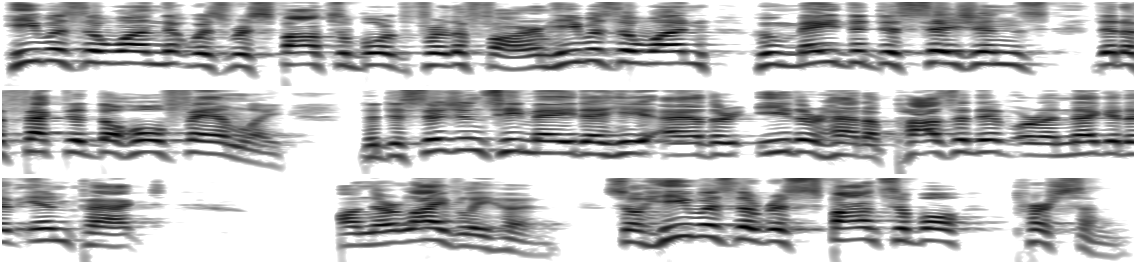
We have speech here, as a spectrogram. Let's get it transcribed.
He was the one that was responsible for the farm. He was the one who made the decisions that affected the whole family. The decisions he made, uh, he either, either had a positive or a negative impact on their livelihood. So he was the responsible person.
